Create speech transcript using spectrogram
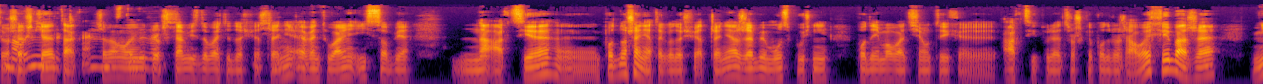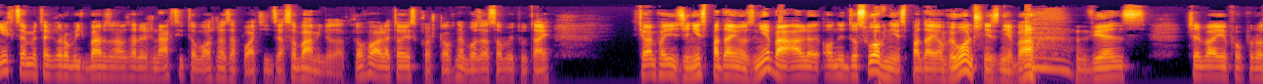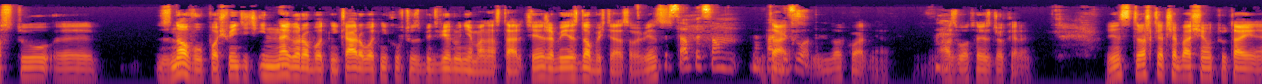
troszeczkę, tak, trzeba małymi kroczkami zdobywać to doświadczenie, ewentualnie iść sobie na akcję e, podnoszenia tego doświadczenia, żeby móc później podejmować się tych e, akcji, które troszkę podrożały, chyba że nie chcemy tego robić bardzo nam zależy na akcji, to można zapłacić zasobami dodatkowo, ale to jest kosztowne, bo zasoby tutaj chciałem powiedzieć, że nie spadają z nieba, ale one dosłownie spadają wyłącznie z nieba, więc trzeba je po prostu y, znowu poświęcić innego robotnika. Robotników tu zbyt wielu nie ma na starcie, żeby je zdobyć te zasoby, więc Zasoby są na wagę tak, złota. dokładnie. A złoto jest jokerem. Więc troszkę trzeba się tutaj e,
